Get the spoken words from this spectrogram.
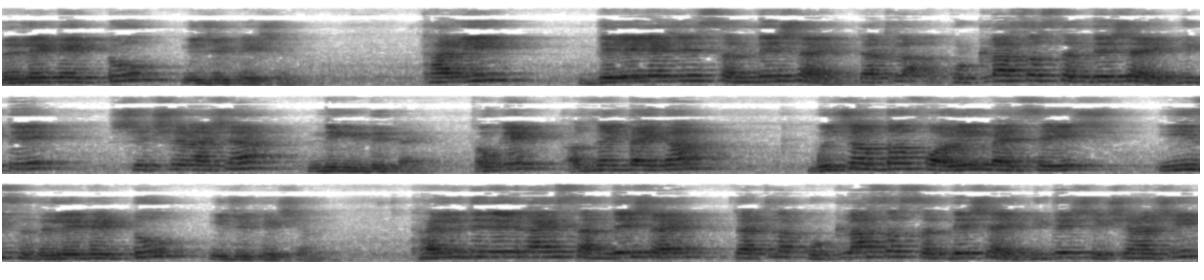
related to education खाली दिलेले जे संदेश आहे त्यातला कुठला असा संदेश आहे की ते शिक्षणाच्या निगडीत आहे. ओके अजून एकदा ऐका. Which of the following message is related to education खाली दिलेले काही संदेश आहे त्यातला कुठला असा संदेश आहे की ते शिक्षणाशी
